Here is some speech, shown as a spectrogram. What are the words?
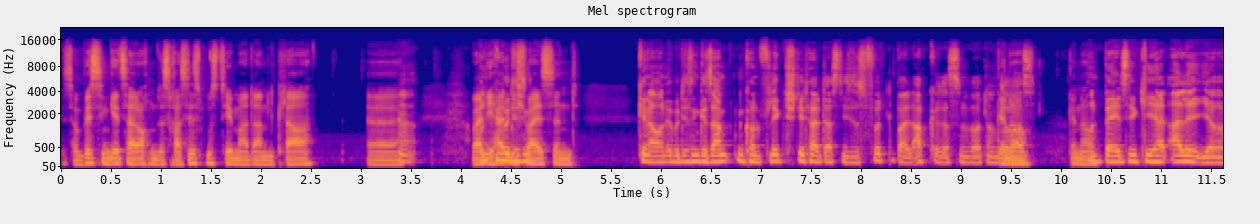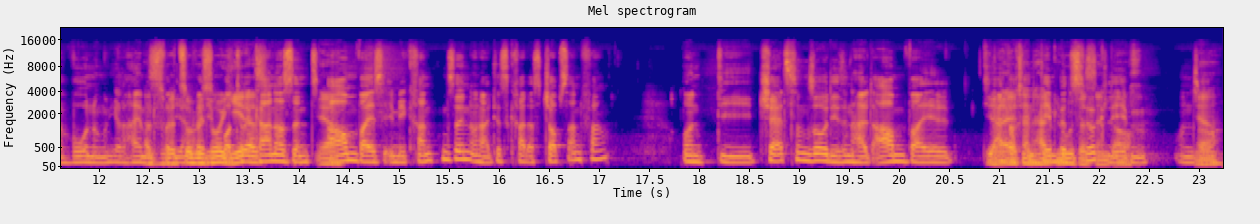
so ein bisschen geht es halt auch um das Rassismus-Thema dann, klar. Äh, Ja. Weil Und die halt nicht weiß sind. Genau, und über diesen gesamten Konflikt steht halt, dass dieses Viertel bald abgerissen wird und Genau, sowas. Genau. Und basically halt alle ihre Wohnungen, ihre Heimat Also wird verlieren. weil sowieso die jeder- Puerto sind Ja. arm, weil sie Immigranten sind und halt jetzt gerade erst Jobs anfangen. Und die Chats und so, die sind halt arm, weil die einfach Eltern in halt dem Loser Bezirk sind auch. leben. Und so. Ja,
